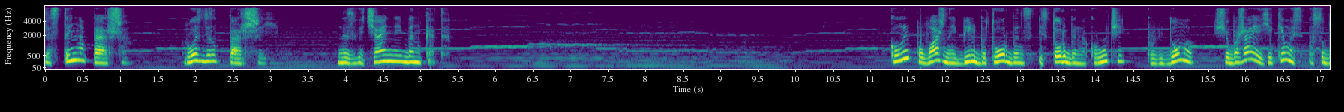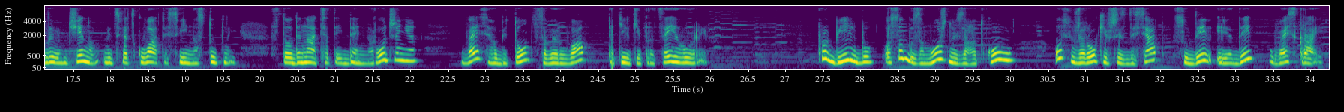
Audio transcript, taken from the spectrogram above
Частина перша. Розділ перший. Незвичайний бенкет. Коли поважний більбо Торбенс із торби на кручі повідомив, що бажає якимось особливим чином відсвяткувати свій наступний 111-й день народження, весь гобітон саверував та тільки про це й говорив. Про більбо, особу заможну і загадкову, ось уже років 60 судив і рядив увесь край.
